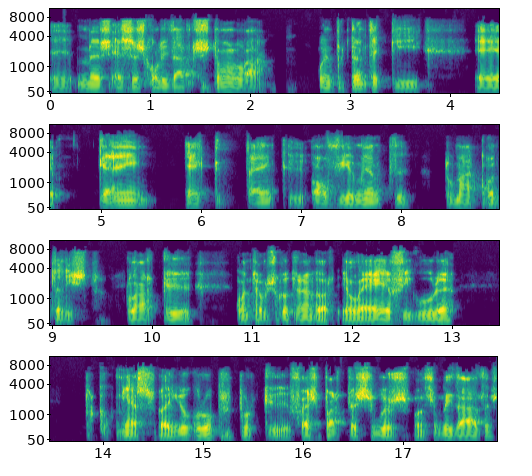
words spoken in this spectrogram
eh, mas essas qualidades estão lá. O importante aqui é quem é que tem que, obviamente, tomar conta disto. Claro que contamos com o treinador. Ele é a figura, porque conhece bem o grupo, porque faz parte das suas responsabilidades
